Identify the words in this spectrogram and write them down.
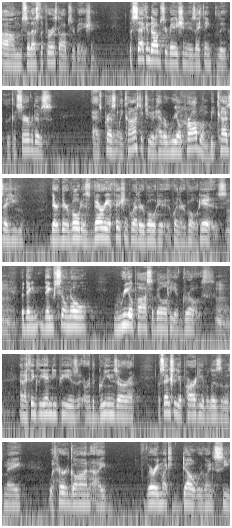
Um, so that's the first observation. The second observation is I think the, the conservatives, as presently constituted, have a real problem because as you, their, their vote is very efficient where their vote, i- where their vote is. Mm-hmm. But they, they show no real possibility of growth. Mm-hmm. And I think the NDP is, or the Greens are a, essentially a party of Elizabeth May. With her gone, I very much doubt we're going to see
